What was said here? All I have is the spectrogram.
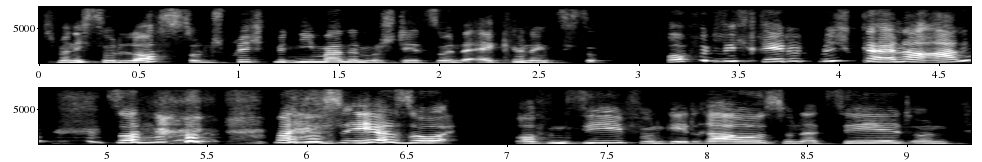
ist man nicht so lost und spricht mit niemandem und steht so in der Ecke und denkt sich so, hoffentlich redet mich keiner an, sondern man ist eher so offensiv und geht raus und erzählt und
